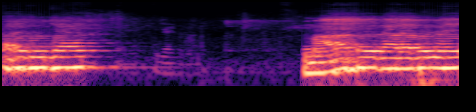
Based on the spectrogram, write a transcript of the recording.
ਕਰ ਦੂਜਾ ਮਾਤ ਗਰਭ ਮੈਂ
